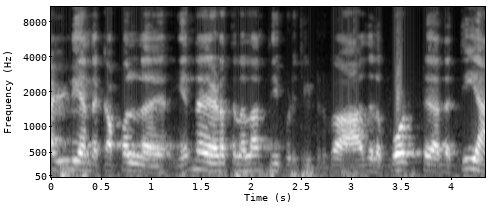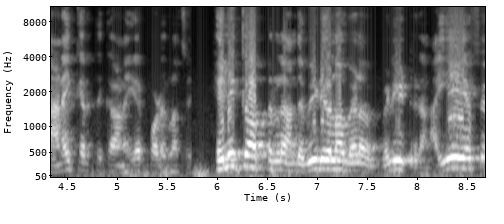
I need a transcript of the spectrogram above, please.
அள்ளி அந்த கப்பல்ல எந்த இடத்துல எல்லாம் தீ பிடிச்சிக்கிட்டு இருக்கோ அதுல போட்டு அந்த தீயை அணைக்கிறதுக்கான ஏற்பாடுகள்லாம் செஞ்சு ஹெலிகாப்டர்ல அந்த வீடியோ எல்லாம் வேலை வெளியிட்டு இருக்காங்க ஐஏஎஃப்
